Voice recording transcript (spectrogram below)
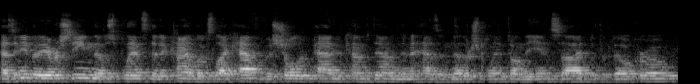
Has anybody ever seen those splints that it kind of looks like half of a shoulder pad and comes down and then it has another splint on the inside with the Velcro?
